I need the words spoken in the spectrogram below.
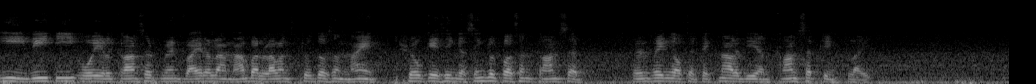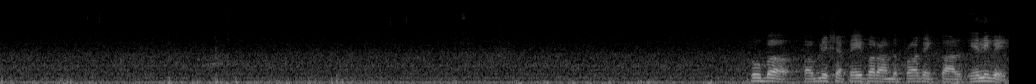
eVTOL concept went viral on November 11, 2009, showcasing a single person concept rendering of the technology and concept in flight. Uber published a paper on the project called Elevate,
